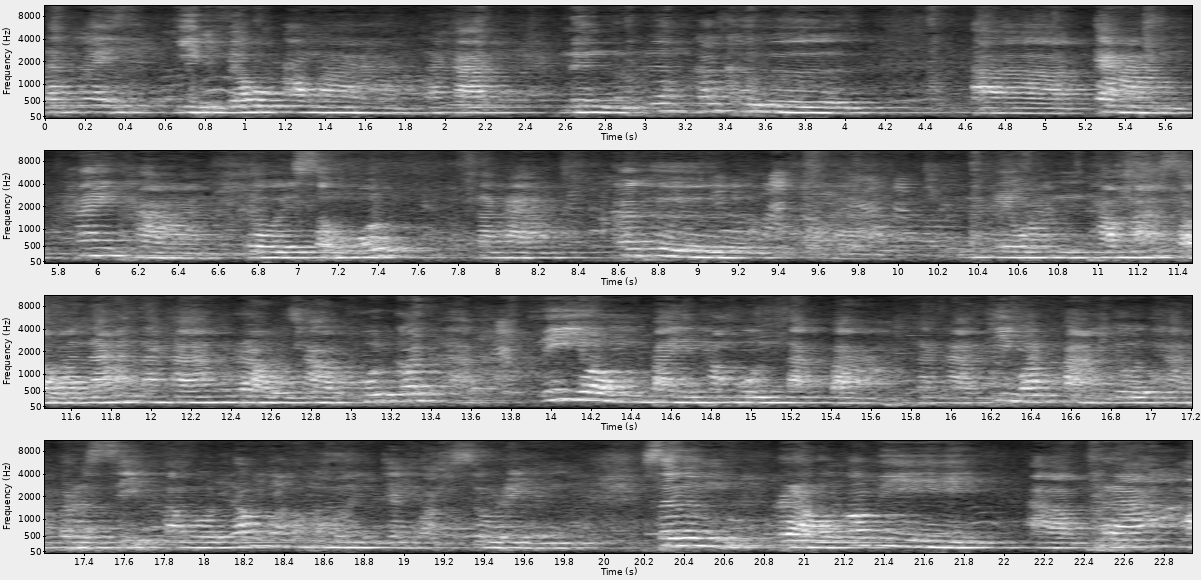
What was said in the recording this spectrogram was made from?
ได้หยิบยกเอามานะคะหนึ่งเรื่องก็คืออการให้ทานโดยสมมุตินะคะก็คือ ในวันธรรมสวนะนะคะ เราชาวพุทธก็นิยมไปทำบุญตักบาตรนะคะ ที่วัดป่าโยธาประสิทธิ์ตำบลนอกเมืองอำเภอเมืองจังหวัดสุรินทร์ซึ่งเราก็มีพระม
